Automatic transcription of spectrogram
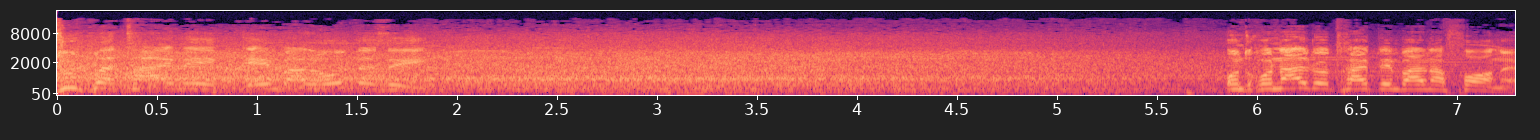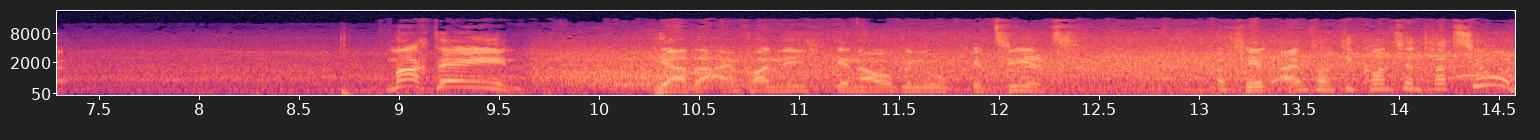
Super Timing, den Ball holt er sich. Und Ronaldo treibt den Ball nach vorne. Macht er ihn! Hier hat er einfach nicht genau genug gezielt. Da fehlt einfach die Konzentration.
